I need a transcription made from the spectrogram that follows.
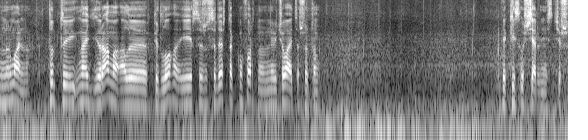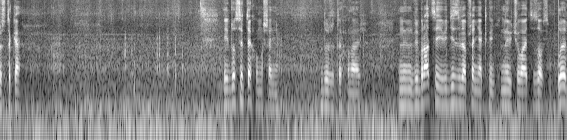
нормально. Тут навіть рама, але підлога, і сидиш так комфортно, не відчувається, що там якась ущербність чи щось таке. І досить тихо в машині. Дуже тихо навіть. Вібрації від дізеля взагалі ніяк не- відчувається зовсім. Коли,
